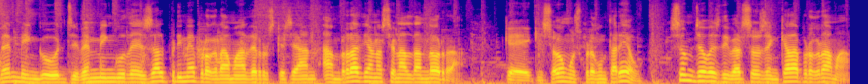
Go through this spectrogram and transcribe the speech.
Benvinguts i benvingudes al primer programa de Rusquejant amb Ràdio Nacional d'Andorra. Que qui som, us preguntareu? Som joves diversos en cada programa,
